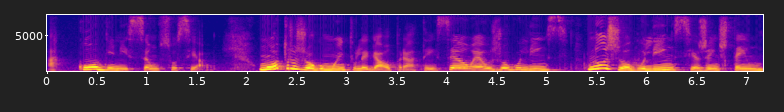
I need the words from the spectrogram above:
a cognição social. Um outro jogo muito legal para atenção é o jogo Lince. No jogo Lince, a gente tem um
